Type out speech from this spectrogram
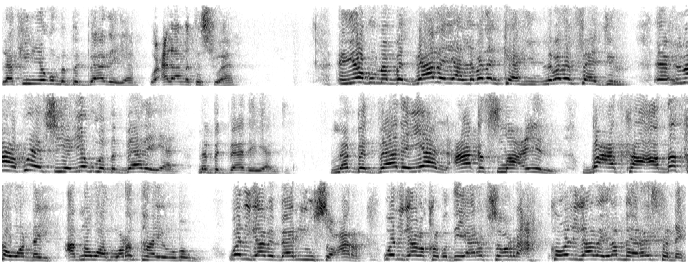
laakiin iyagu ma badbaadayaan. Waa calaamata su'aal iyagu ma badbaadayaan labadan kaahin labadan faajir. Ee xumaha ku heshiiya iyagu ma badbaadayaan. Ma badbaadayaan ma badbaadayaan caaq ismaaciil. Bacadka aad dadka wadhay adna waad waran tahay ogow. Weligaaba baariyuu soo carar. Weligaaba kolba diyaarad soo raaca ka weligaaba ila meeraysta dheh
